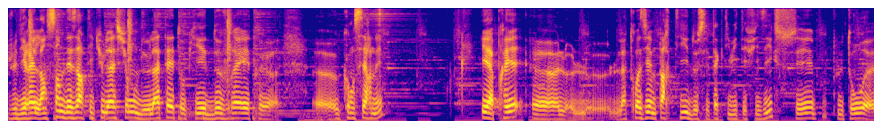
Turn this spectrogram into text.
je dirais l'ensemble des articulations de la tête aux pieds devraient être concernées. Et après, euh, la troisième partie de cette activité physique, c'est plutôt euh,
